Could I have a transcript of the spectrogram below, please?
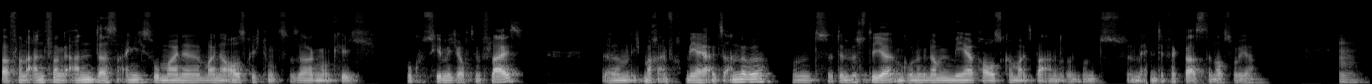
war von Anfang an das eigentlich so meine, meine Ausrichtung zu sagen, okay, ich fokussiere mich auf den Fleiß ähm, ich mache einfach mehr als andere und dann müsste ja im Grunde genommen mehr rauskommen als bei anderen. Und im Endeffekt war es dann auch so, ja. Hm.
